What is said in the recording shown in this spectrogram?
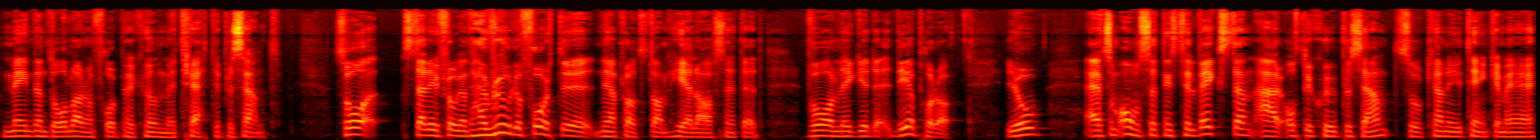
mängden dollar de får per kund med 30 procent. Så ställer jag frågan, det här Rule of 40 ni har pratat om hela avsnittet, vad ligger det på då? Jo, eftersom omsättningstillväxten är 87 procent så kan ni ju tänka mig,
